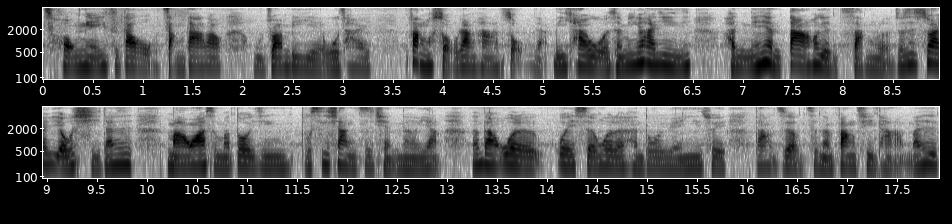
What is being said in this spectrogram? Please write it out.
童年，一直到我长大到五专毕业，我才放手让他走，这样离开我的生命。因为他已经很年纪很大，然后也脏了，就是虽然有洗，但是毛啊什么都已经不是像之前那样。那当然为了卫生，为了很多原因，所以当然只有只能放弃他。但是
